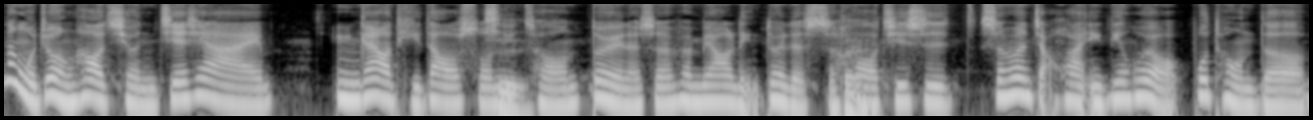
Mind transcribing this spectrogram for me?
那我就很好奇哦，你接下来你刚刚有提到说，你从队员的身份变到领队的时候，其实身份交换一定会有不同的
